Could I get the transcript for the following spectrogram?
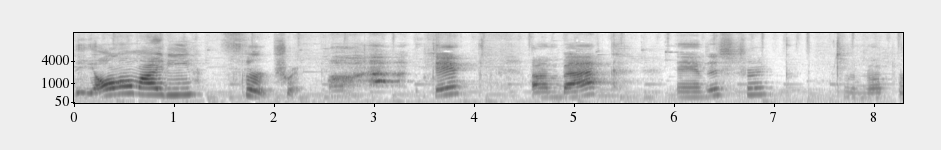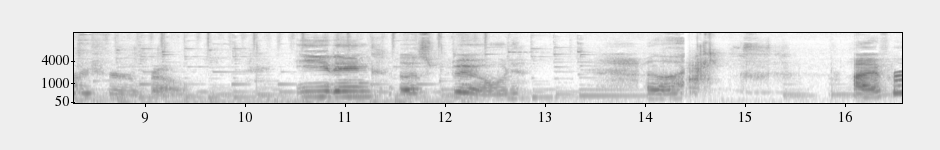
the almighty third trick. Okay, I'm back. And this trick, I'm not pretty sure, bro. Eating a spoon. Uh, I've heard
